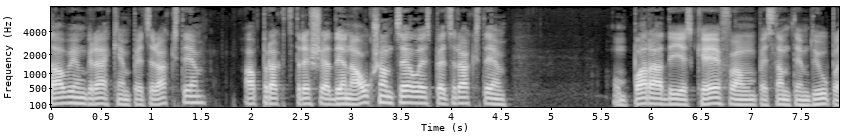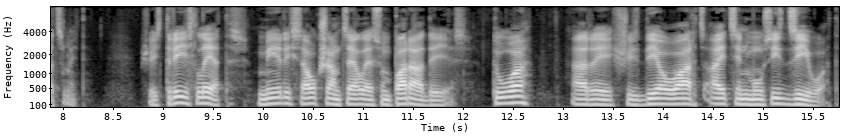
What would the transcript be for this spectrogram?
taviem grēkiem pēc rakstiem, aprakts trešajā dienā augšām cēlies pēc rakstiem un parādījies kēfam un pēc tam tiem 12. Šīs trīs lietas - miris, augšām cēlies un parādījies. To arī šis Dieva vārds aicina mūs izdzīvot.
